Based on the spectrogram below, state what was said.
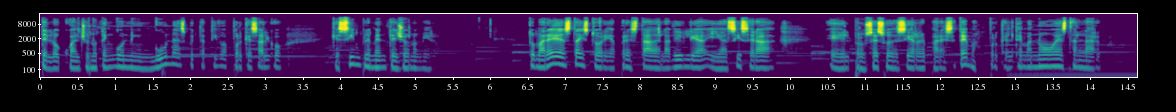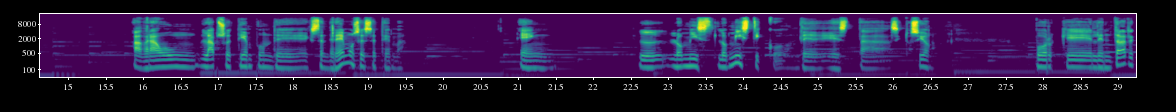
de lo cual yo no tengo ninguna expectativa porque es algo que simplemente yo no miro? Tomaré esta historia prestada en la Biblia y así será el proceso de cierre para ese tema, porque el tema no es tan largo. Habrá un lapso de tiempo donde extenderemos ese tema en lo, lo místico de esta situación. Porque el entrar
